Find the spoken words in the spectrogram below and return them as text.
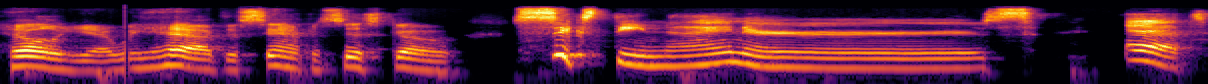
Hell yeah, we have the San Francisco 69ers at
